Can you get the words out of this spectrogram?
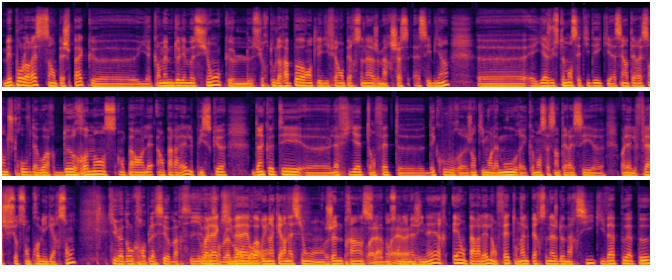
Mais pour le reste ça n'empêche pas qu'il y a quand même de l'émotion, que le, surtout le rapport entre les différents personnages marche assez bien. Euh, et il y a justement cette idée qui est assez intéressante, je trouve, d'avoir deux romances en parallèle, en parallèle puisque d'un côté, euh, la fillette, en fait, euh, découvre gentiment l'amour et commence à s'intéresser, voilà, elle flash sur son premier garçon. Qui va donc remplacer Omar Sy. Voilà, qui va avoir une incarnation en jeune prince dans son imaginaire. Et en parallèle, en fait, on a le personnage de Sy qui va peu à peu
